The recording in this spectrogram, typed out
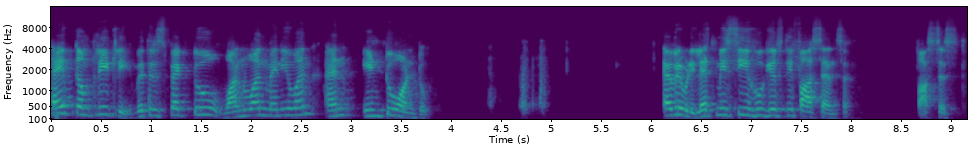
type completely with respect to one one many one and into onto. Everybody let me see who gives the fast answer. Fastest.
